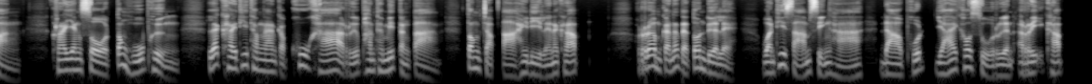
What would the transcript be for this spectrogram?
ฟัง ใครยังโสดต้องหูผึ่ง และใครที่ทำงานกับคู่ค้าหรือพันธมิตรต่างๆ ต้องจับตาให้ดีเลยนะครับ เริ่มกันตั้งแต่ต้นเดือนเลย วันที่ 3 สิงหา ดาวพุธย้ายเข้าสู่เรือนอริครับ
